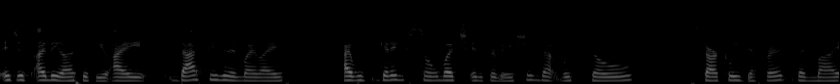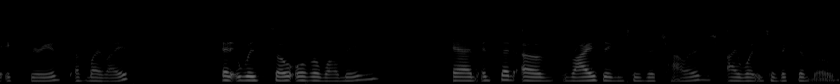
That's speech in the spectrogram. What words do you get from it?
it's just i'm being honest with you i that season in my life, I was getting so much information that was so starkly different than my experience of my life. And it was so overwhelming. And instead of rising to the challenge, I went into victim mode.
